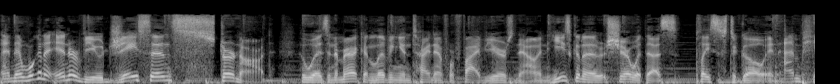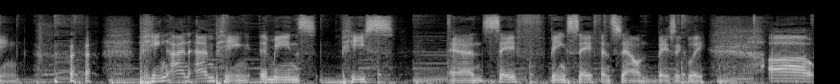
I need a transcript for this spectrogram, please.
And then we're going to interview Jason Sternard, who is an American living in Tainan for five years now, and he's going to share with us places to go in Anping. Ping An Anping, it means peace and safe, being safe and sound, basically. Uh,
